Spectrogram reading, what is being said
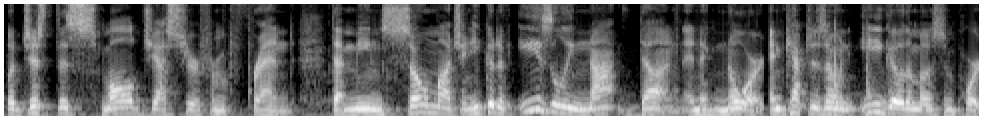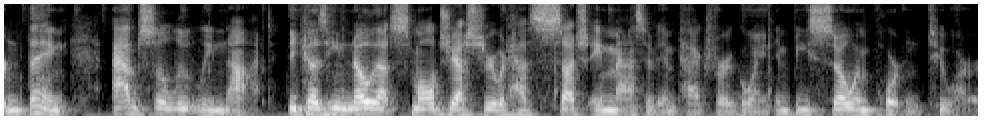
But just this small gesture from a friend that means so much, and he could have easily not done and ignored and kept his own ego the most important thing. Absolutely not. Because he know that small gesture would have such a massive impact for Egwene and be so important to her.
